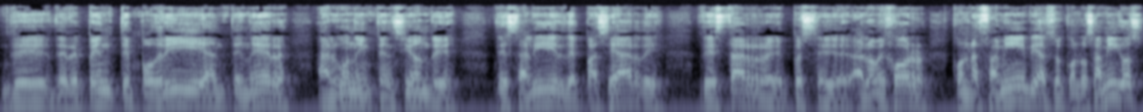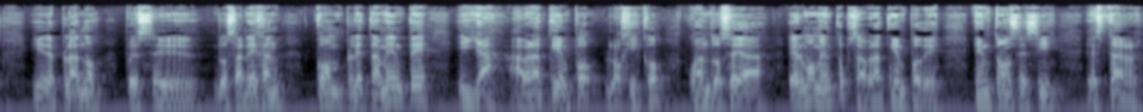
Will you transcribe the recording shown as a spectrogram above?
de, de repente podrían tener alguna intención de de salir, de pasear, de, de estar, eh, pues, eh, a lo mejor con las familias o con los amigos y de plano, pues, eh, los alejan completamente y ya habrá tiempo, lógico, cuando sea el momento, pues habrá tiempo de entonces sí estar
